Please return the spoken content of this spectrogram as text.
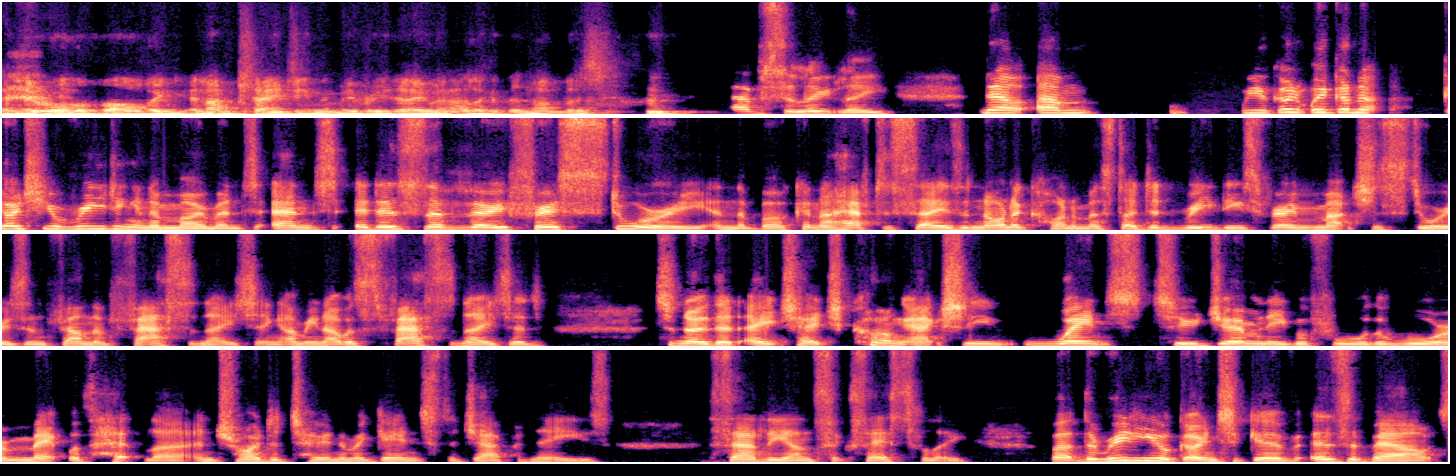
and they're all evolving, and I'm changing them every day when I look at the numbers. Absolutely. Now, um, we're going, we're going to go to your reading in a moment, and it is the very first story in the book. And I have to say, as a non economist, I did read these very much as stories and found them fascinating. I mean, I was fascinated to know that H.H. H. Kung actually went to Germany before the war and met with Hitler and tried to turn him against the Japanese, sadly unsuccessfully. But the reading you're going to give is about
